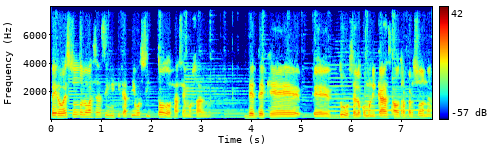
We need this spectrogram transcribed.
pero esto solo va a ser significativo si todos hacemos algo. Desde que eh, tú se lo comunicas a otra persona,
